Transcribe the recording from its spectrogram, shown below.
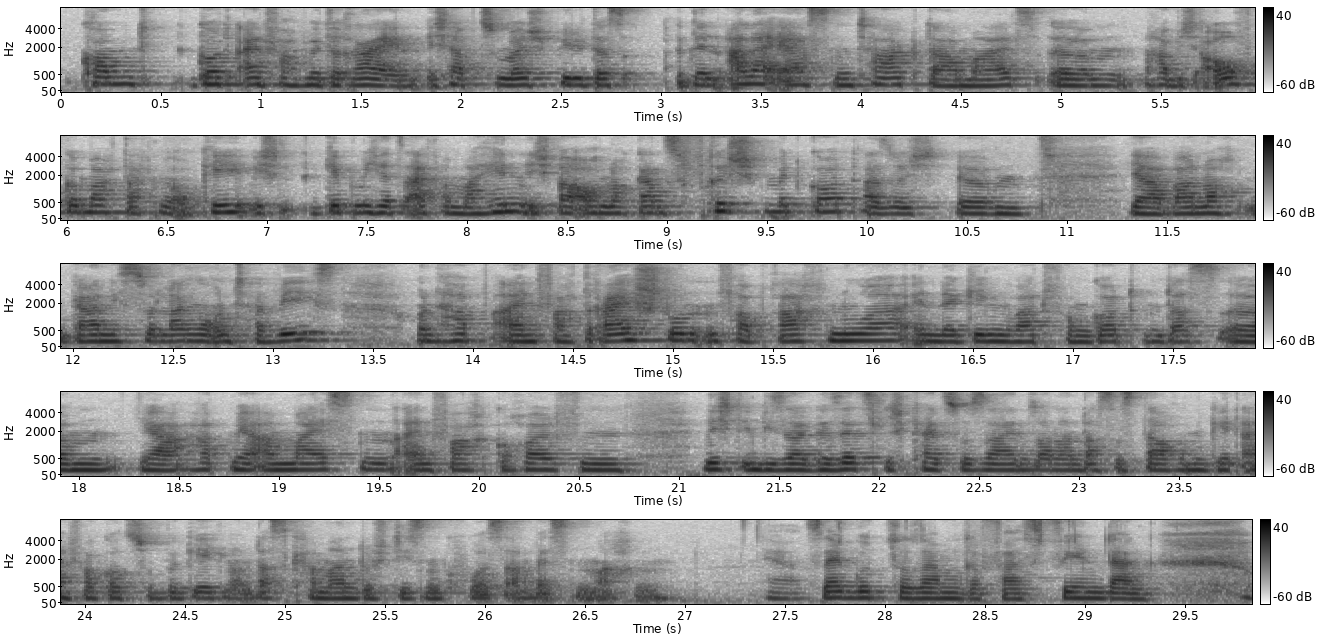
kommt Gott einfach mit rein. Ich habe zum Beispiel das, den allerersten Tag damals, ähm, habe ich aufgemacht, dachte mir, okay, ich gebe mich jetzt einfach mal hin. Ich war auch noch ganz frisch mit Gott, also ich ähm, ja, war noch gar nicht so lange unterwegs und habe einfach drei Stunden verbracht, nur in der Gegenwart von Gott. Und das ähm, ja, hat mir am meisten einfach geholfen, nicht in dieser Gesetzlichkeit zu sein, sondern dass es darum geht, einfach Gott zu begegnen. Und das kann man durch diesen Kurs am besten machen. Ja, sehr gut zusammengefasst. Vielen Dank.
